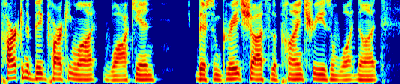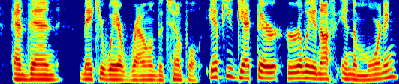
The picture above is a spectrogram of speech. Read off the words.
park in the big parking lot, walk in. There's some great shots of the pine trees and whatnot, and then make your way around the temple. If you get there early enough in the morning,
